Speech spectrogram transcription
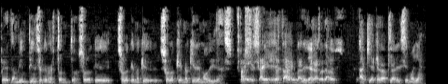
Pero también pienso que no es tonto, solo que solo que no quiere, solo que no quiere movidas. Pues Ahí está, ahí que ya está. Aquí ha quedado clarísimo ya.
